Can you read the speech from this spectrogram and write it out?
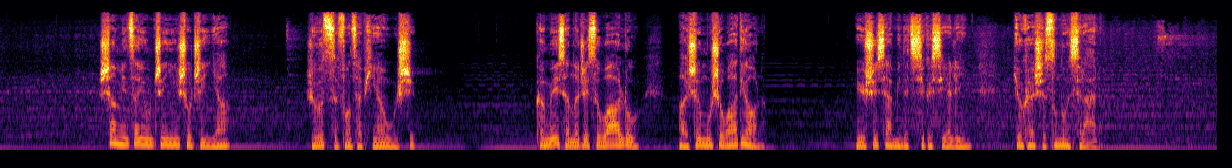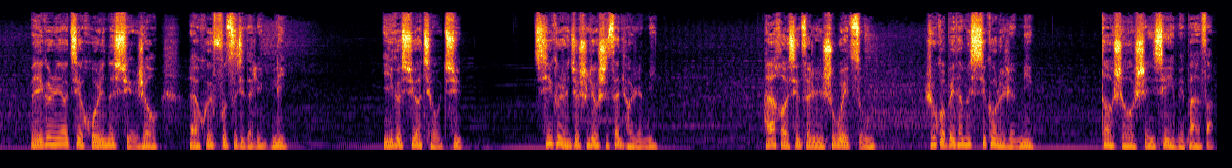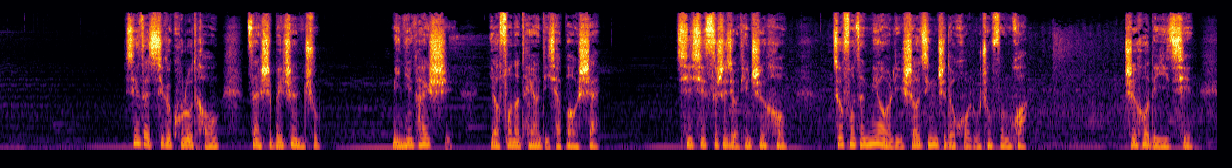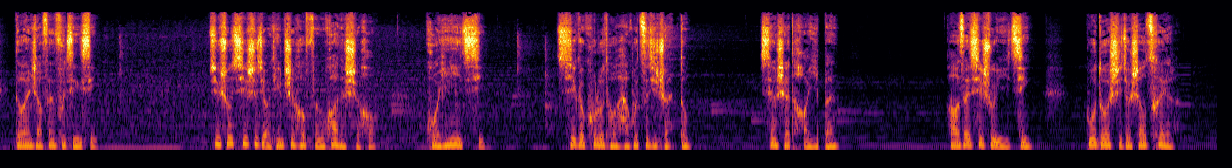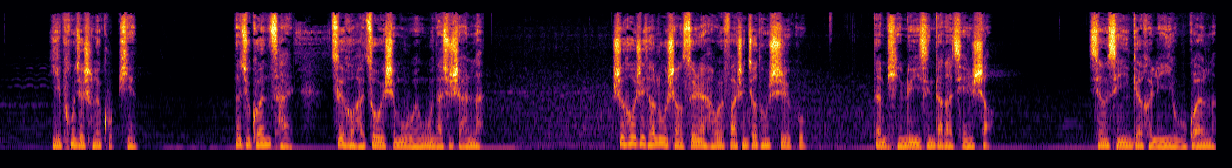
上面再用镇阴兽镇压，如此方才平安无事。可没想到这次挖路，把镇木兽挖掉了，于是下面的七个邪灵又开始松动起来了。每个人要借活人的血肉来恢复自己的灵力。一个需要九具，七个人就是六十三条人命。还好现在人数未足，如果被他们吸够了人命，到时候神仙也没办法。现在七个骷髅头暂时被镇住，明天开始要放到太阳底下暴晒，七七四十九天之后，就放在庙里烧金纸的火炉中焚化。之后的一切，都按照吩咐进行。据说七十九天之后焚化的时候，火焰一起，七个骷髅头还会自己转动，像是逃一般。好在气数已尽，不多时就烧脆了，一碰就成了骨片。那具棺材，最后还作为什么文物拿去展览？之后这条路上虽然还会发生交通事故，但频率已经大大减少。相信应该和灵异无关了。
